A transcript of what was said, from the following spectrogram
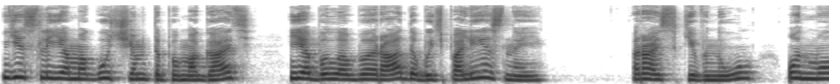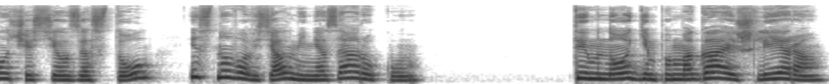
если я могу чем-то помогать, я была бы рада быть полезной. Райс кивнул, он молча сел за стол и снова взял меня за руку. «Ты многим помогаешь, Лера.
